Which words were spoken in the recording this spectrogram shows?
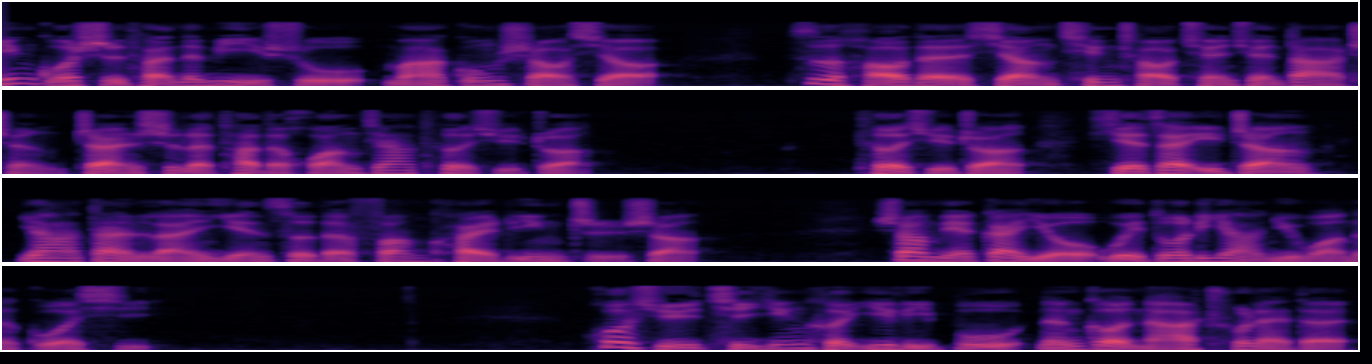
英国使团的秘书麻宫少校自豪地向清朝全权大臣展示了他的皇家特许状。特许状写在一张鸭蛋蓝颜色的方块硬纸上，上面盖有维多利亚女王的国玺。或许齐英和伊里布能够拿出来的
